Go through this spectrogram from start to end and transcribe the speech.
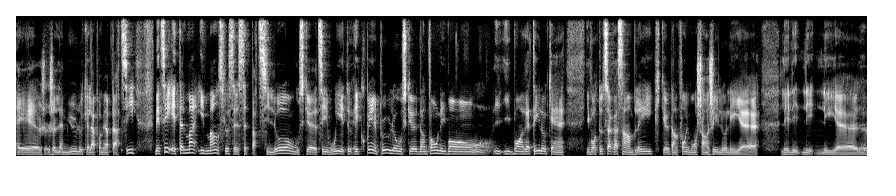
et je, l'aime mieux que la première partie. Mais tu sais, est tellement immense là, cette partie-là, où ce que, tu sais, oui, est, est coupée un peu, là, où ce que dans le fond, ils vont ils, vont arrêter là, quand ils vont tous se rassembler, puis que dans le fond, ils vont changer là, les, euh, euh,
